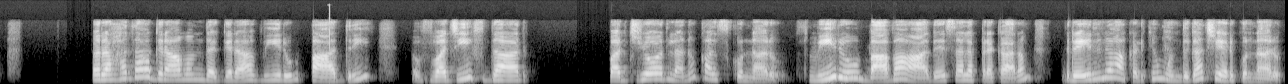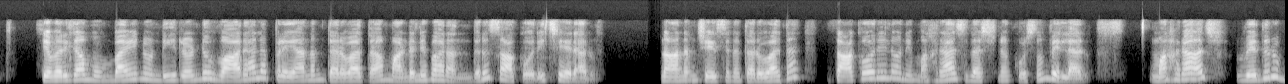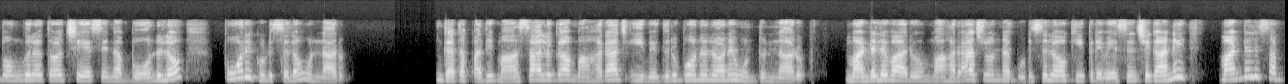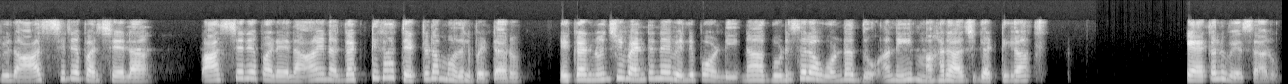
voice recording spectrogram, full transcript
రహదా గ్రామం దగ్గర వీరు పాద్రి వజీఫ్దార్ బర్జోర్లను కలుసుకున్నారు. వీరు బాబా ఆదేశాల ప్రకారం రైలులో అక్కడికి ముందుగా చేరుకున్నారు. చివరిగా ముంబై నుండి రెండు వారాల ప్రయాణం తర్వాత మండలి వారందరూ సాకోరి చేరారు. స్నానం చేసిన తరువాత సాకోరిలోని మహారాజ్ దర్శనం కోసం వెళ్ళారు మహారాజ్ వెదురు బొంగులతో చేసిన బోనులో పూరి గుడిసెలో ఉన్నారు. గత పది మాసాలుగా మహారాజ్ ఈ వెదురు బోనులోనే ఉంటున్నారు. మండలి వారు మహారాజు ఉన్న గుడిసెలోకి ప్రవేశించగానే మండలి సభ్యులు ఆశ్చర్యపరిచేలా ఆశ్చర్యపడేలా ఆయన గట్టిగా తిట్టడం మొదలు పెట్టారు ఇక్కడి నుంచి వెంటనే వెళ్ళిపోండి నా గుడిసెలో ఉండొద్దు అని మహారాజ్ గట్టిగా కేకలు వేశారు.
